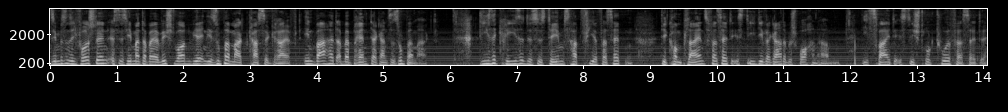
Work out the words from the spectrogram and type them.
Sie müssen sich vorstellen, es ist jemand dabei erwischt worden, wie er in die Supermarktkasse greift. In Wahrheit aber brennt der ganze Supermarkt. Diese Krise des Systems hat vier Facetten. Die Compliance-Facette ist die, die wir gerade besprochen haben. Die zweite ist die Strukturfacette.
